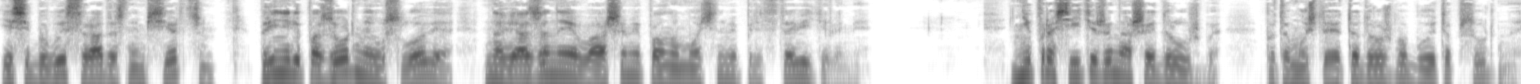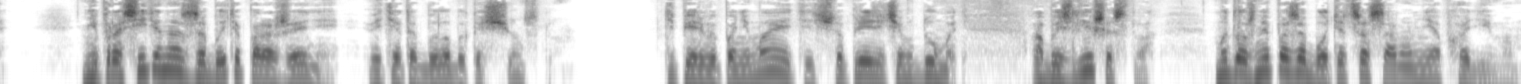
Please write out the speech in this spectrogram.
если бы вы с радостным сердцем приняли позорные условия, навязанные вашими полномочными представителями. Не просите же нашей дружбы, потому что эта дружба будет абсурдной. Не просите нас забыть о поражении, ведь это было бы кощунством. Теперь вы понимаете, что прежде чем думать об излишествах, мы должны позаботиться о самом необходимом.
